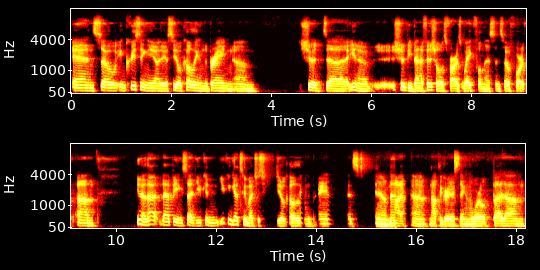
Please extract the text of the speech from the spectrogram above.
and so increasing you know the acetylcholine in the brain um, should uh, you know should be beneficial as far as wakefulness and so forth. Um, you know that that being said, you can you can get too much acetylcholine in the brain. It's you know not uh, not the greatest thing in the world, but um,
